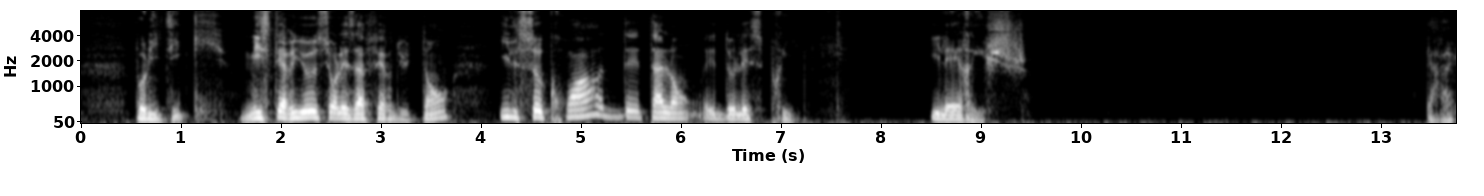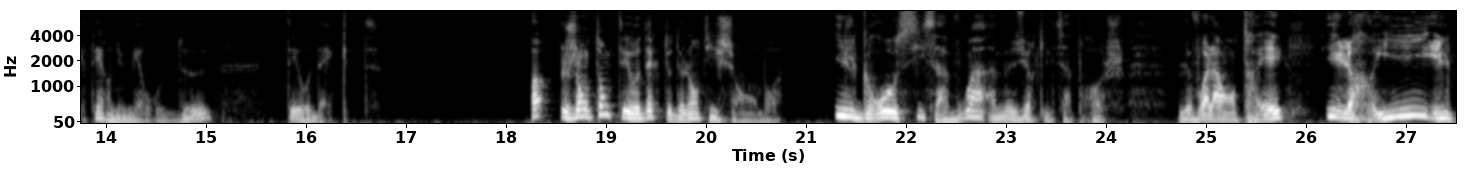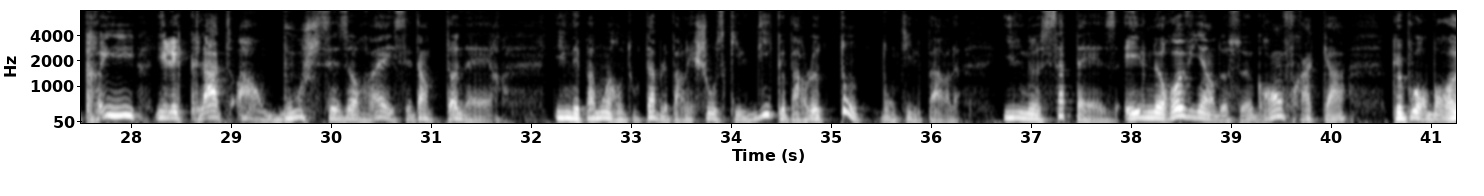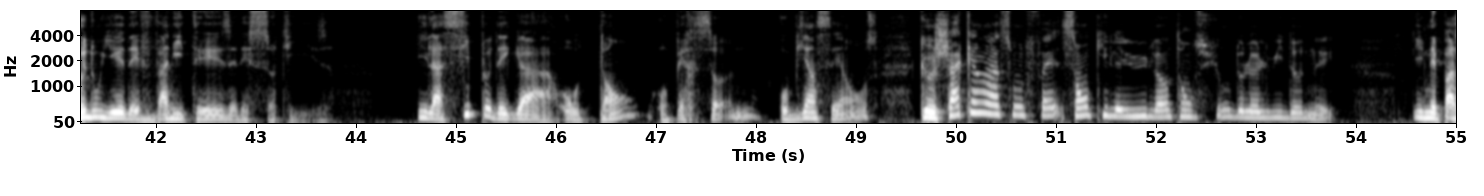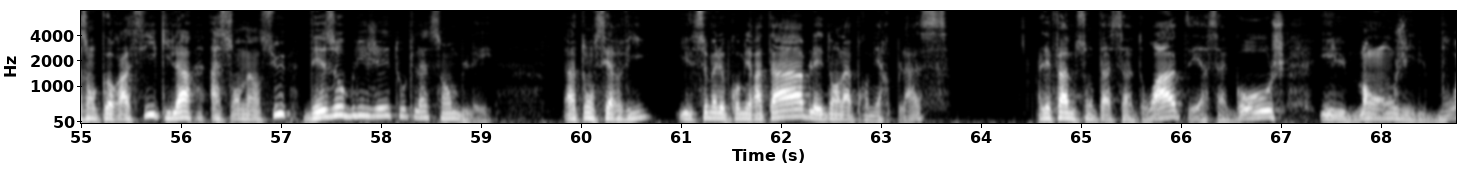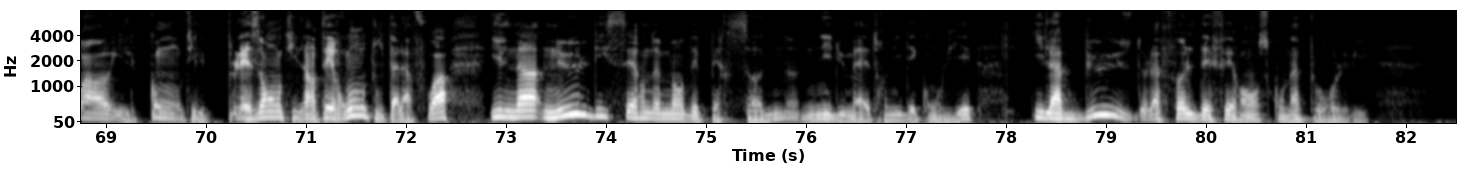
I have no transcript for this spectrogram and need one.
politique, mystérieux sur les affaires du temps, il se croit des talents et de l'esprit. Il est riche. Caractère numéro 2, Théodecte. Ah, j'entends Théodecte de l'antichambre. Il grossit sa voix à mesure qu'il s'approche. Le voilà entré. Il rit, il crie, il éclate. Ah, en bouche ses oreilles, c'est un tonnerre. Il n'est pas moins redoutable par les choses qu'il dit que par le ton dont il parle. Il ne s'apaise et il ne revient de ce grand fracas que pour bredouiller des vanités et des sottises. Il a si peu d'égard au temps, aux personnes, aux bienséances, que chacun a son fait sans qu'il ait eu l'intention de le lui donner. Il n'est pas encore assis qu'il a, à son insu, désobligé toute l'assemblée. A-t-on servi il se met le premier à table et dans la première place. Les femmes sont à sa droite et à sa gauche. Il mange, il boit, il compte, il plaisante, il interrompt tout à la fois. Il n'a nul discernement des personnes, ni du maître, ni des conviés. Il abuse de la folle déférence qu'on a pour lui.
